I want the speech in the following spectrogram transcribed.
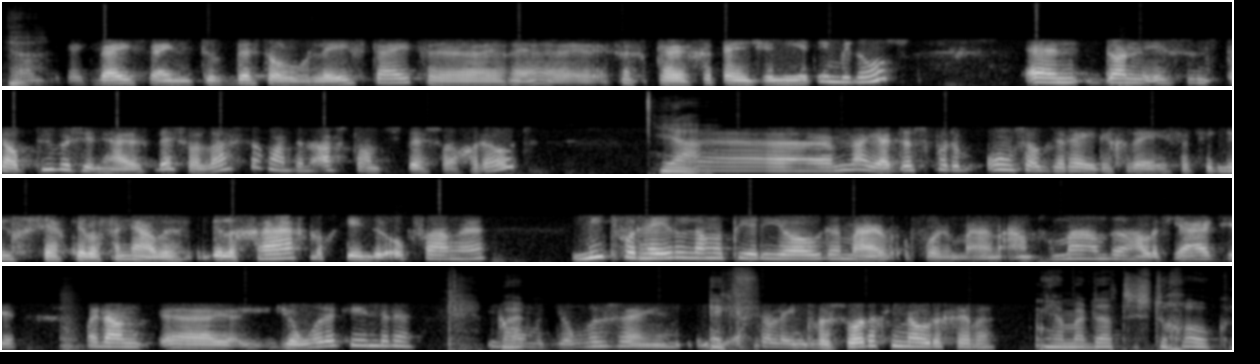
Ja. Want kijk, wij zijn natuurlijk best over leeftijd, ge- gepensioneerd inmiddels. En dan is een stel pubers in huis best wel lastig, want een afstand is best wel groot. Ja, Eh, nou ja, dat is voor ons ook de reden geweest dat we nu gezegd hebben van nou, we willen graag nog kinderen opvangen. Niet voor een hele lange periode, maar voor een aantal maanden, een halfjaartje. Maar dan eh, jongere kinderen, die Maar- gewoon met jongeren zijn. Die Ik- echt alleen de verzorging nodig hebben. ja, maar dat is toch ook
